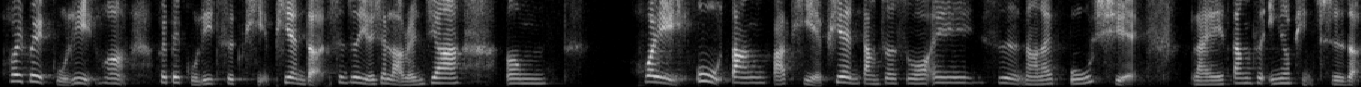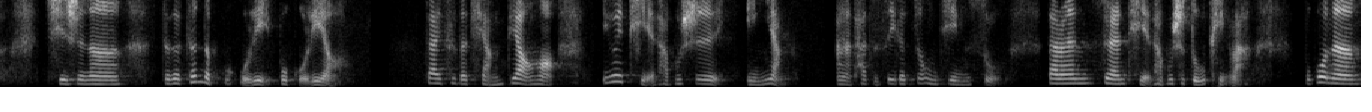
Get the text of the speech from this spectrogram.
会被鼓励哈，会被鼓励吃铁片的，甚至有一些老人家，嗯。会误当把铁片当着说，哎，是拿来补血，来当着营养品吃的。其实呢，这个真的不鼓励，不鼓励哦。再次的强调哈，因为铁它不是营养啊，它只是一个重金属。当然，虽然铁它不是毒品啦，不过呢，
